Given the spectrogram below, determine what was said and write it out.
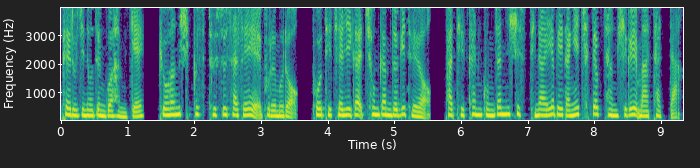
페루지노 등과 함께 교황 시크스투스 4세의 부름으로 보티첼리가 총감독이 되어 바티칸 궁전 시스티나의 배당의 측벽 장식을 맡았다.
